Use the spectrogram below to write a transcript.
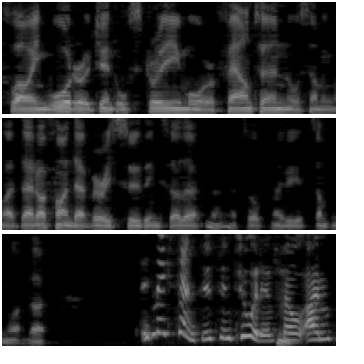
flowing water, a gentle stream or a fountain or something like that. I find that very soothing. So that I thought maybe it's something like that. It makes sense. It's intuitive. Hmm. So I'm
